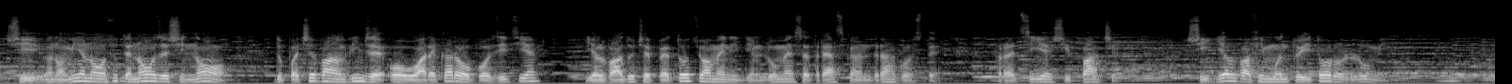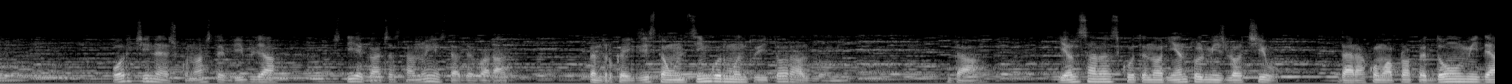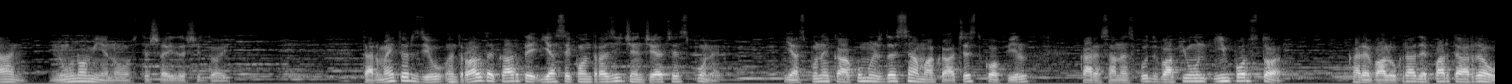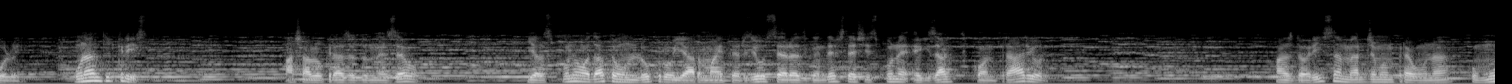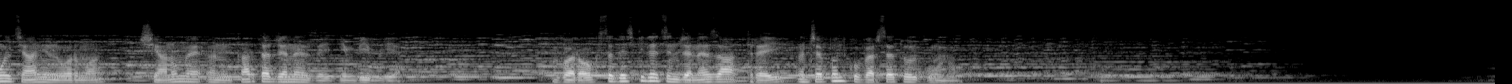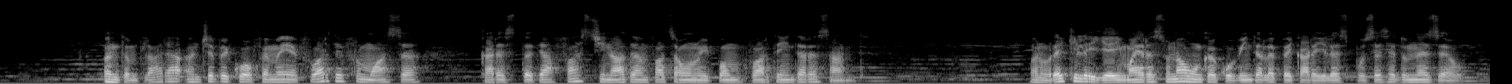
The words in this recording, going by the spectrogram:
și în 1999, după ce va învinge o oarecare opoziție, el va aduce pe toți oamenii din lume să trăiască în dragoste, frăție și pace. Și el va fi mântuitorul lumii. Oricine își cunoaște Biblia știe că aceasta nu este adevărat, pentru că există un singur mântuitor al lumii. Da, el s-a născut în Orientul Mijlociu, dar acum aproape 2000 de ani, nu în 1962. Dar mai târziu, într-o altă carte, ea se contrazice în ceea ce spune. Ea spune că acum își dă seama că acest copil, care s-a născut, va fi un impostor, care va lucra de partea răului, un anticrist. Așa lucrează Dumnezeu? El spune odată un lucru, iar mai târziu se răzgândește și spune exact contrariul? Aș dori să mergem împreună cu mulți ani în urmă și anume în Cartea Genezei din Biblie. Vă rog să deschideți în Geneza 3, începând cu versetul 1. Întâmplarea începe cu o femeie foarte frumoasă care stătea fascinată în fața unui pom foarte interesant. În urechile ei mai răsunau încă cuvintele pe care îi le spusese Dumnezeu.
